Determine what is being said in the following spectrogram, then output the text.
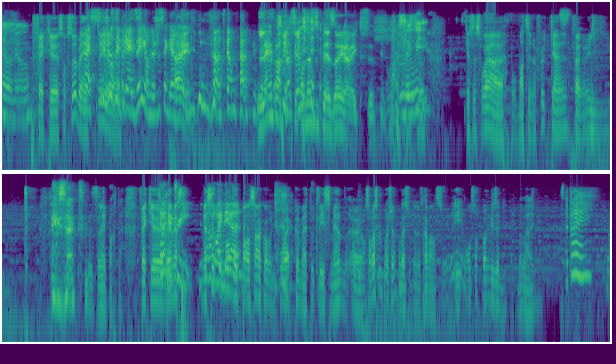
Oh no. fait que sur ça, ben. Ouais, si c'est juste euh, des brindilles, on a juste à Hey. une lanterne dans le L'important, c'est qu'on a du plaisir avec tout ça. ouais, c'est Ben ça. oui. Que ce soit euh, pour bâtir un feu de camp, faire un lit. Exact. C'est l'important. Fait que. Ben, merci. Merci à tout le monde d'être passé encore une fois, comme à toutes les semaines. Euh, on se revoit la semaine prochaine pour la suite de notre aventure. Et on se repogne, les amis. Bye bye. C'est pareil. Ouais.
